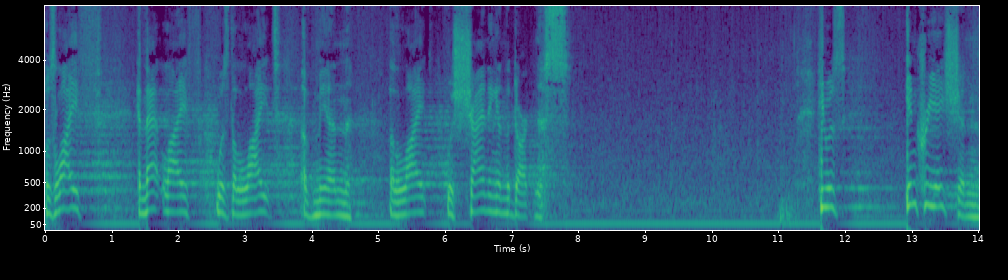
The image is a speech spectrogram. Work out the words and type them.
was life, and that life was the light of men. The light was shining in the darkness. Was in creation.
